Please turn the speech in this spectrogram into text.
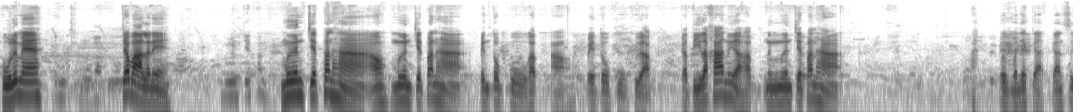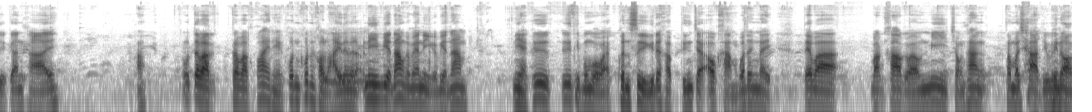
ผูหรือแม่เจ้าบาทละนี่หมื่นเจ็ดพันหมื่นเจ็ดพันหาเอาหมื่นเจ็ดพันหาเป็นตัวผูครับเอาเป็นตัวผูเผือกกตีราคาเนื้อครับหนึ่งหมื่นเจ็ดพันหาเบิ่งบรรยากาศการซื้อการขาย โอ้แต่ว่าแต่ว่าควายเนี่ยคนคนเขาหลายเลยนะนี่เวียดนามกับแม่นี่กับเวียดนามเนี่ยคือคือที่ผมบอกว่าเพิ่นซื้ออยู่นะครับ ถึงจะเอาขำก็ทั้งในแต่ว่าบางข่าวกับมันมีช่องทางธรรมชาติอยู่พี่น้อง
